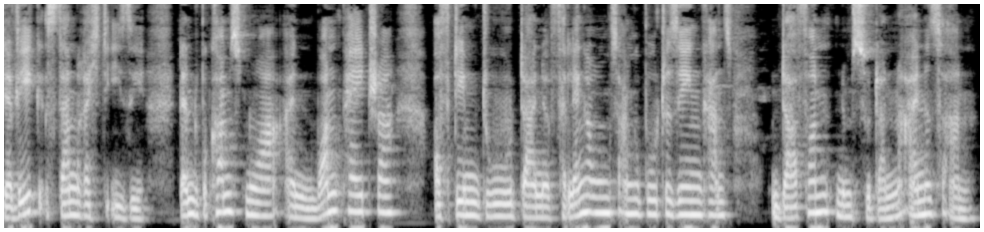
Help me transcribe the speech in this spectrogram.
Der Weg ist dann recht easy, denn du bekommst nur einen One-Pager, auf dem du deine Verlängerungsangebote sehen kannst und davon nimmst du dann eines an.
